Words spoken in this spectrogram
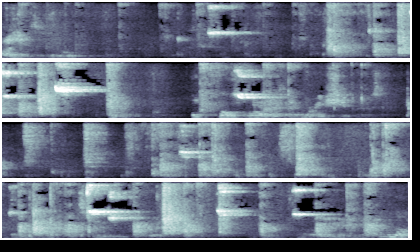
I need to do Eight, four, four, eight. every shit. No.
